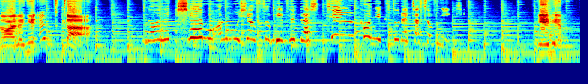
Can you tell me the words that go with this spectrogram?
No ale nie Edka! No ale czemu on musiał sobie wybrać tylko niektóre czasowniki? Nie wiem,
